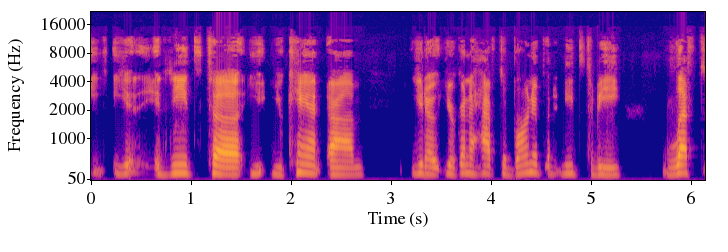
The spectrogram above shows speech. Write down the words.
It needs to, you, you can't, um, you know, you're going to have to burn it, but it needs to be left.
